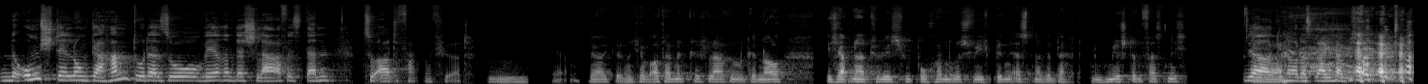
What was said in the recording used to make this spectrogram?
eine Umstellung der Hand oder so während des Schlafes dann zu Artefakten führt. Mhm. Ja, ja ich, ich habe auch damit geschlafen und genau, ich habe natürlich hypochondrisch, wie ich bin, erstmal gedacht, mit mir stimmt was nicht. Ja, Aber genau das gleiche habe ich auch gedacht.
